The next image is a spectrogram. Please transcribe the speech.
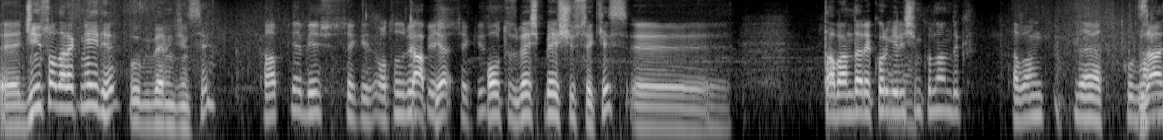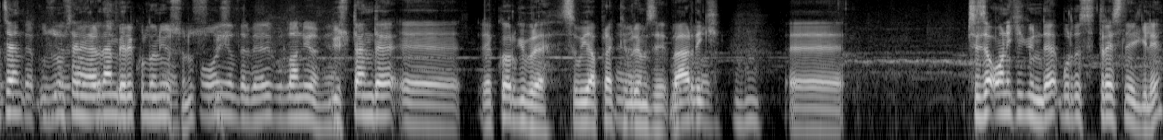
E, cins olarak neydi bu biberin cinsi? Kapya 508, 35 Kapya 508. 35 508. E, tabanda rekor gelişim kullandık. Taban evet. Zaten Hep uzun senelerden beri kullanıyorsunuz. Evet, 10 Üst- yıldır beri kullanıyorum yani. Üstten de e, rekor gübre, sıvı yaprak Evet, gübremizi verdik. Hı hı. E, size 12 günde burada stresle ilgili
